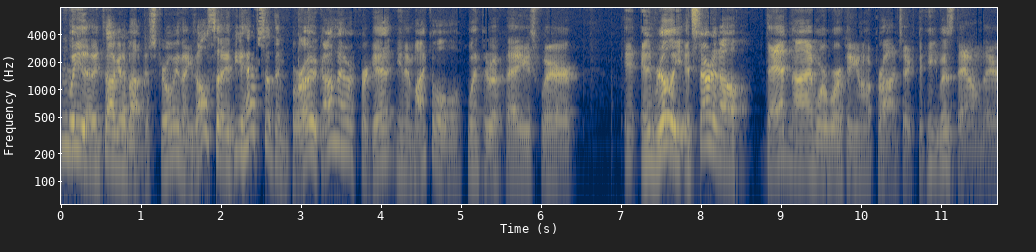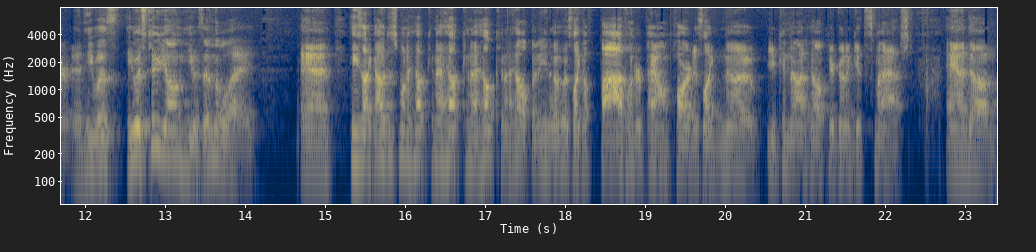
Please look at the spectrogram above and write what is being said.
Well, you know, talking about destroying things. Also, if you have something broke, I'll never forget. You know, Michael went through a phase where, and really, it started off. Dad and I were working on a project, and he was down there, and he was he was too young. He was in the way, and he's like, "I just want to help. Can I help? Can I help? Can I help?" And you know, it was like a 500 pound part. It's like, no, you cannot help. You're going to get smashed. And um,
